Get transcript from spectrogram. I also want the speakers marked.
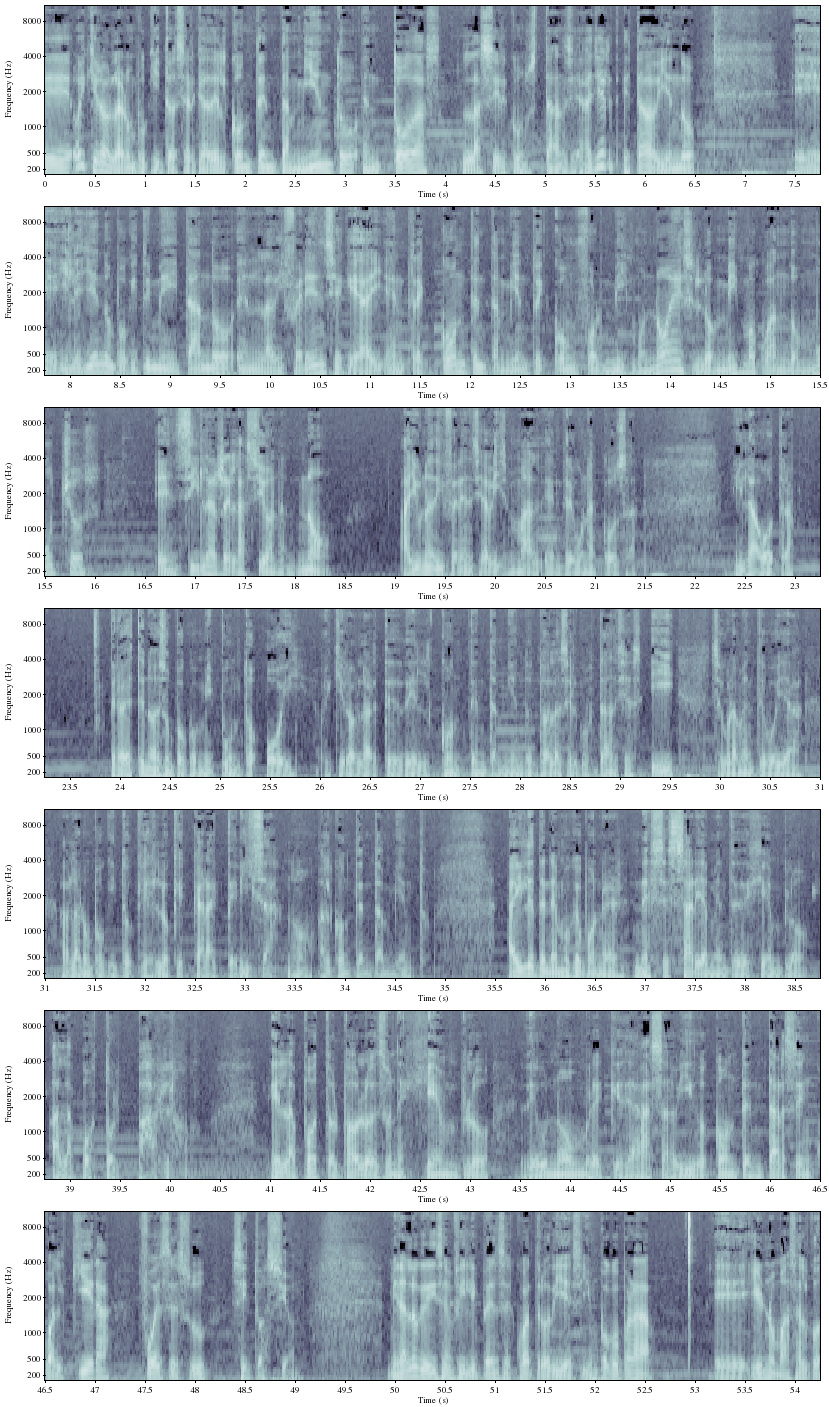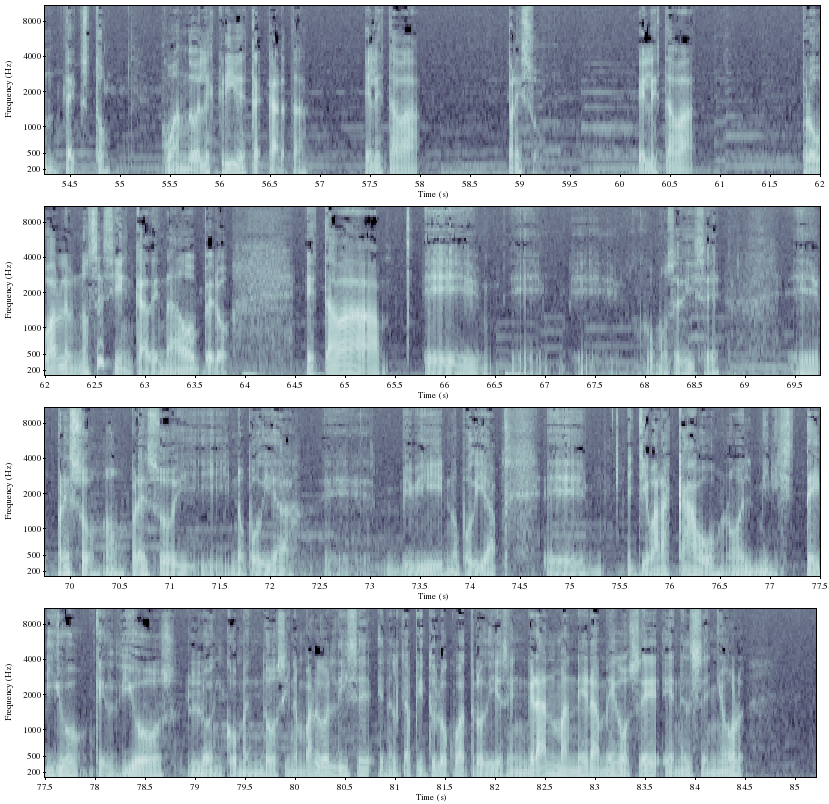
Speaker 1: eh, hoy quiero hablar un poquito acerca del contentamiento en todas las circunstancias. Ayer estaba viendo eh, y leyendo un poquito y meditando en la diferencia que hay entre contentamiento y conformismo. No es lo mismo cuando muchos en sí la relacionan, no. Hay una diferencia abismal entre una cosa y la otra. Pero este no es un poco mi punto hoy. Hoy quiero hablarte del contentamiento en todas las circunstancias y seguramente voy a hablar un poquito qué es lo que caracteriza ¿no? al contentamiento. Ahí le tenemos que poner necesariamente de ejemplo al apóstol Pablo. El apóstol Pablo es un ejemplo de un hombre que ha sabido contentarse en cualquiera fuese su situación. Mirad lo que dice en Filipenses 4:10 y un poco para eh, ir nomás al contexto, cuando él escribe esta carta, él estaba preso. Él estaba probable, no sé si encadenado, pero estaba, eh, eh, eh ¿cómo se dice? preso, ¿no? Preso y no podía eh, vivir, no podía eh, llevar a cabo ¿no? el ministerio que Dios lo encomendó. Sin embargo, él dice en el capítulo 4.10, en gran manera me gocé en el Señor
